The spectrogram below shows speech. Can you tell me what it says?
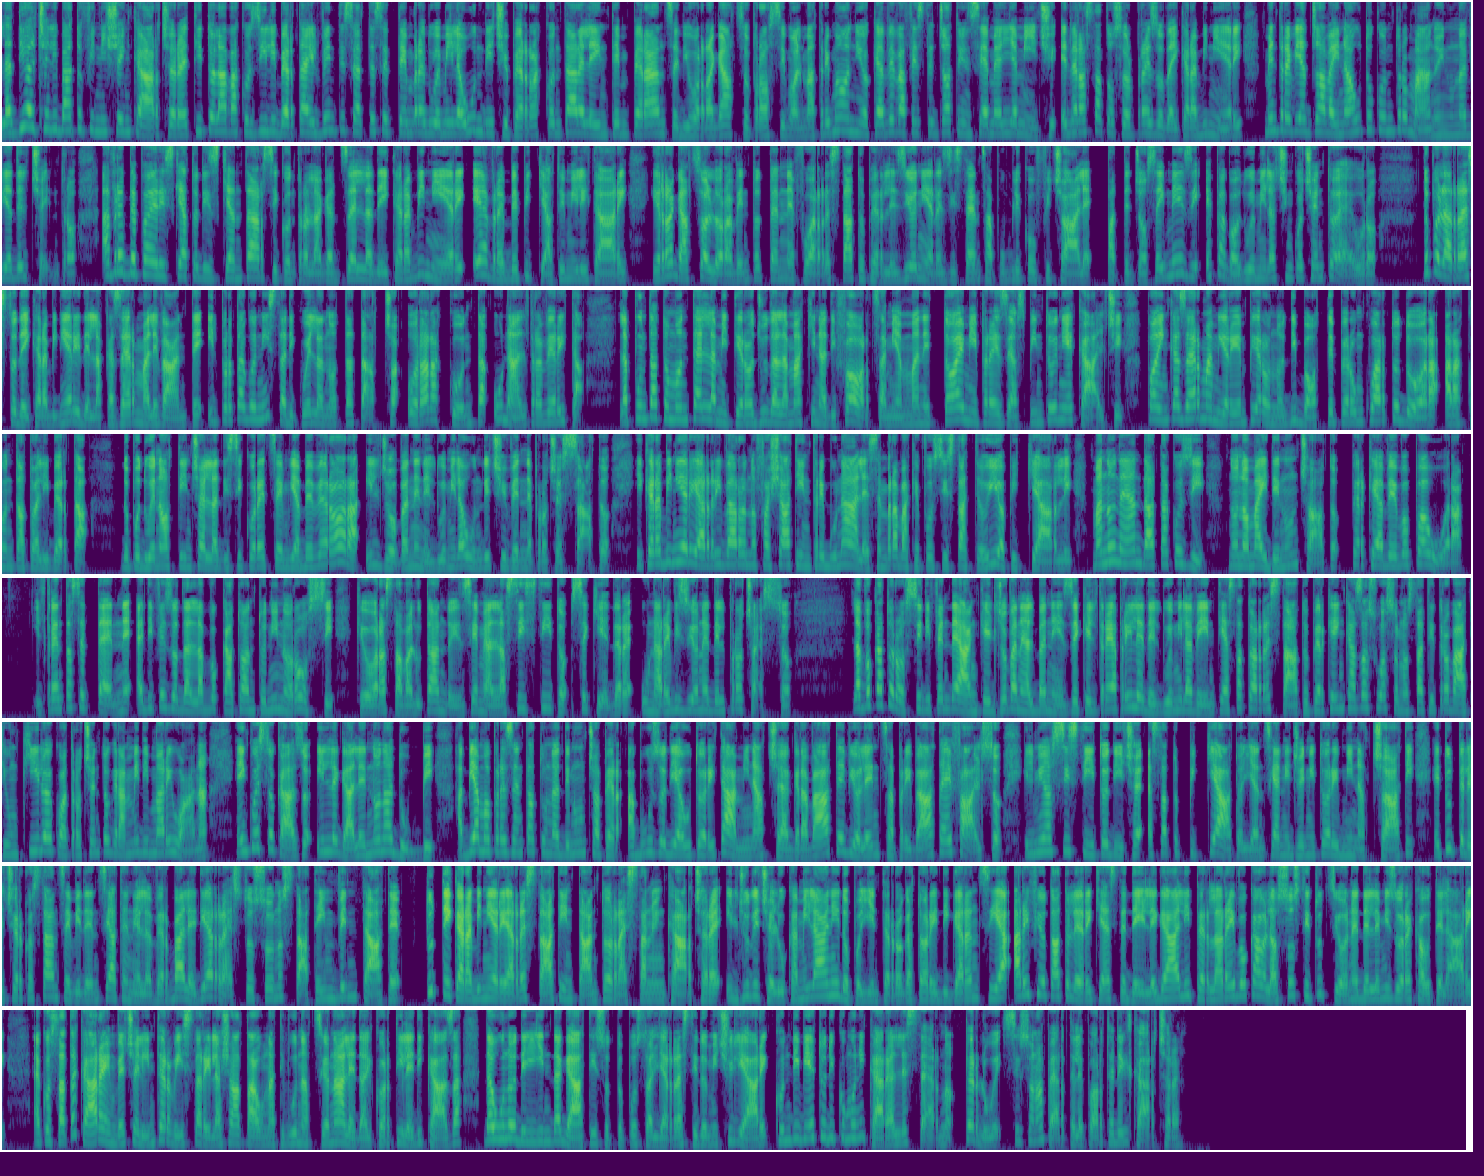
L'addio al celibato finisce in carcere, titolava così Libertà il 27 settembre 2011 per raccontare le intemperanze di un ragazzo prossimo al matrimonio che aveva festeggiato insieme agli amici ed era stato sorpreso dai carabinieri mentre viaggiava in auto contromano in una via del centro. Avrebbe poi rischiato di schiantarsi contro la gazzella dei carabinieri e avrebbe picchiato i militari. Il ragazzo, allora ventottenne, fu arrestato per lesioni e resistenza pubblico ufficiale, patteggiò sei mesi e pagò 2500 euro. Dopo l'arresto dei carabinieri della caserma Levante, il protagonista di quella nottataccia ora racconta un'altra verità. L'appuntato Montella mi tirò giù dalla macchina di forza, mi ammanettò e mi prese a spintoni e calci. Poi in caserma mi riempirono di botte per un quarto d'ora, ha raccontato a Libertà. Dopo due notti in cella di sicurezza in via Beverora, il giovane nel 2011 venne processato. I carabinieri arrivarono fasciati in tribunale, sembrava che fossi stato io a picchiarli, ma non è andata così. Non ho mai denunciato perché avevo paura. Il 37enne è difeso dall'avvocato Antonino Rossi, che ora sta valutando insieme all'assistito se chiedere una revisione del processo. L'avvocato Rossi difende anche il giovane albanese che il 3 aprile del 2020 è stato arrestato perché in casa sua sono stati trovati un chilo e 400 grammi di marijuana e in questo caso il legale non ha dubbi. Abbiamo presentato una denuncia per abuso di autorità, minacce aggravate, violenza privata e falso. Il mio assistito dice è stato picchiato, gli anziani genitori minacciati e tutte le circostanze evidenziate nel verbale di arresto sono state inventate. Tutti i carabinieri arrestati intanto restano in carcere. Il giudice Luca Milani, dopo gli interrogatori di garanzia, ha rifiutato le richieste dei legali per la revoca o la sostituzione delle misure cautelari. È costata cara invece l'intervista rilasciata a una TV nazionale dal cortile di casa da uno degli indagati sottoposto agli arresti domiciliari con divieto di comunicare all'esterno. Per lui si sono aperte le porte del carcere.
